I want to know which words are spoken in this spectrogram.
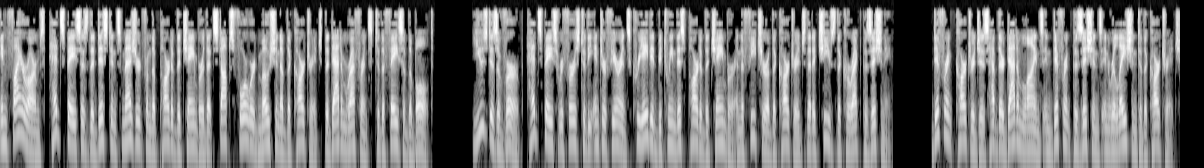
In firearms, headspace is the distance measured from the part of the chamber that stops forward motion of the cartridge the datum reference to the face of the bolt. Used as a verb, headspace refers to the interference created between this part of the chamber and the feature of the cartridge that achieves the correct positioning. Different cartridges have their datum lines in different positions in relation to the cartridge.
